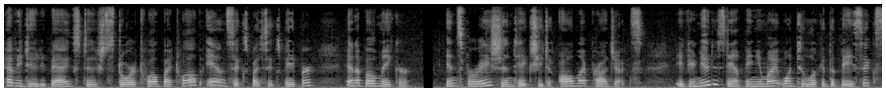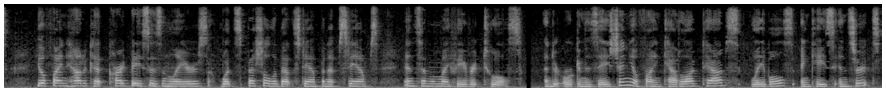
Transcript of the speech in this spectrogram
heavy duty bags to store 12 by 12 and 6 by 6 paper, and a bow maker. Inspiration takes you to all my projects. If you're new to stamping, you might want to look at the basics. You'll find how to cut card bases and layers, what's special about Stampin' Up! stamps, and some of my favorite tools. Under Organization, you'll find catalog tabs, labels, and case inserts,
